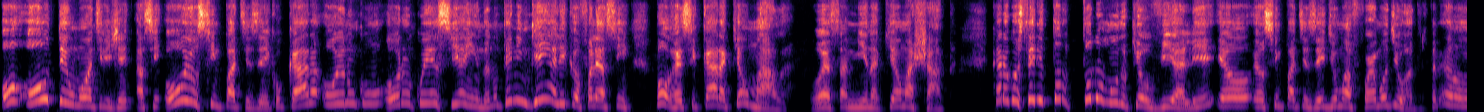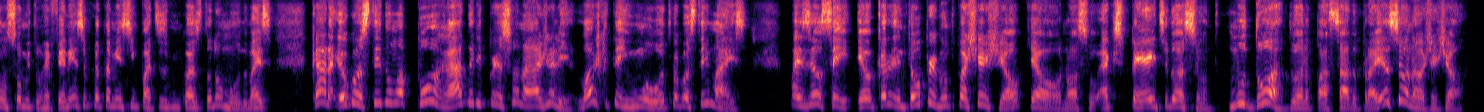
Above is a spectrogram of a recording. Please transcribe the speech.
ou, ou tem um monte de gente, assim, ou eu simpatizei com o cara, ou eu não, ou eu não conhecia ainda. Não tem ninguém ali que eu falei assim, porra, esse cara aqui é o mala, ou essa mina aqui é uma chata. Cara, eu gostei de todo, todo mundo que eu vi ali, eu, eu simpatizei de uma forma ou de outra. Eu não sou muito referência, porque eu também simpatizo com quase todo mundo, mas, cara, eu gostei de uma porrada de personagem ali. Lógico que tem um ou outro que eu gostei mais. Mas eu sei, eu quero. Então eu pergunto para Chechel, que é o nosso expert do assunto. Mudou do ano passado para esse ou não, Chechel?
